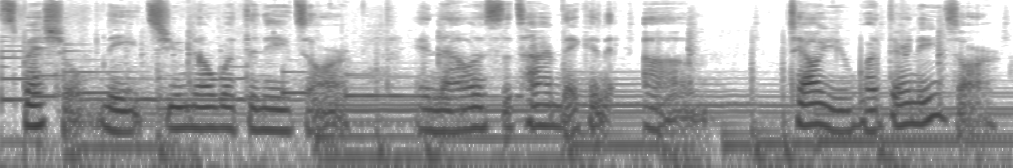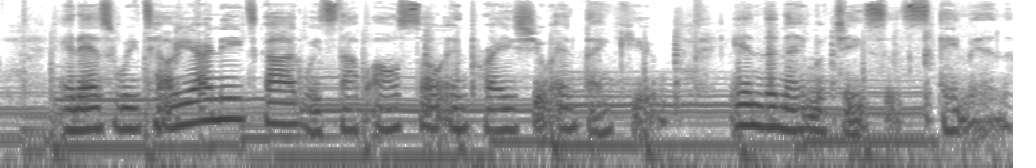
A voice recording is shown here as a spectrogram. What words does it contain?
special needs. You know what the needs are, and now is the time they can um, tell you what their needs are. And as we tell you our needs, God, we stop also and praise you and thank you. In the name of Jesus, amen.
